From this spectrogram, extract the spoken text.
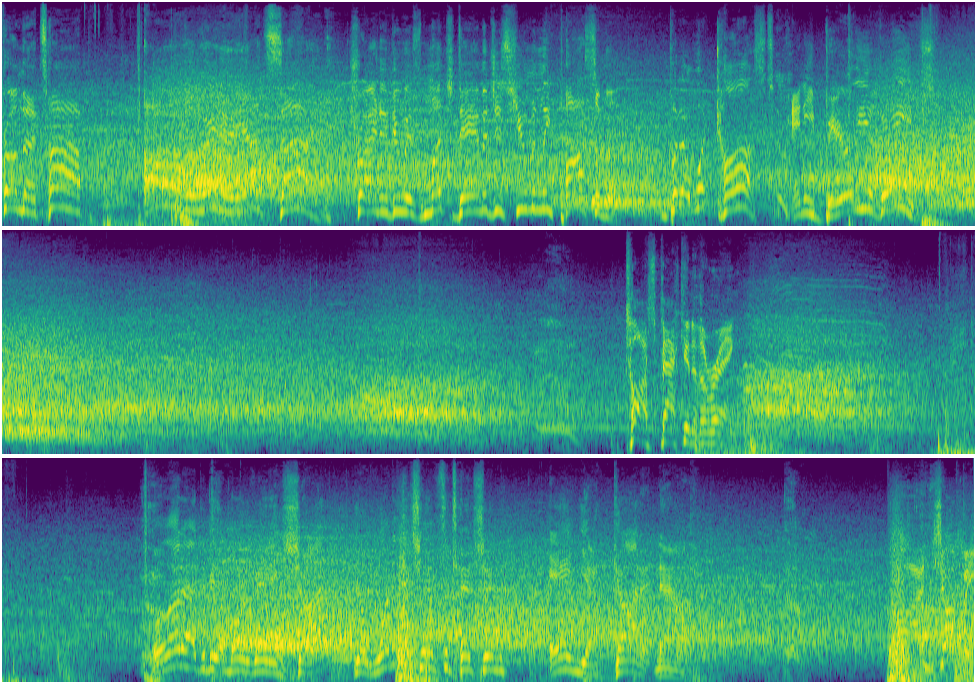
From the top, all the way to the outside. Trying to do as much damage as humanly possible. But at what cost? And he barely evades. Tossed back into the ring. Well, that had to be a motivating shot. You wanted the champ's attention, and you got it now. Ah, a jumping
